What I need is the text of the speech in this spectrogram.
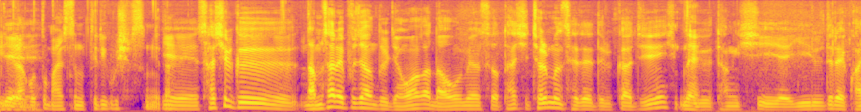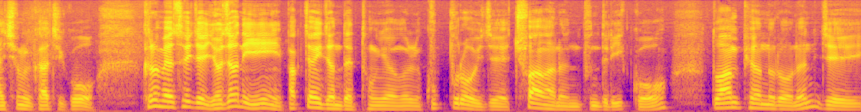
이라고 예. 또 말씀드리고 싶습니다. 예, 사실 그 남산의 부장들 영화가 나오면서 다시 젊은 세대들까지 네. 그 당시의 일들에 관심을 가지고 그러면서 이제 여전히 박정희 전 대통령을 국부로 이제 추앙하는 분들이 있고 또 한편으로는 이제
